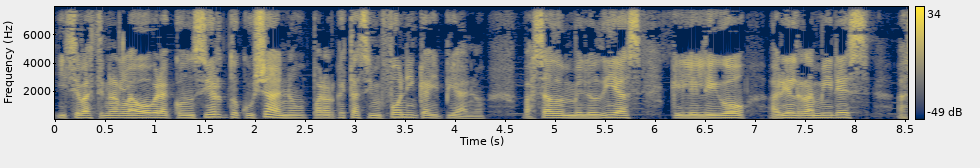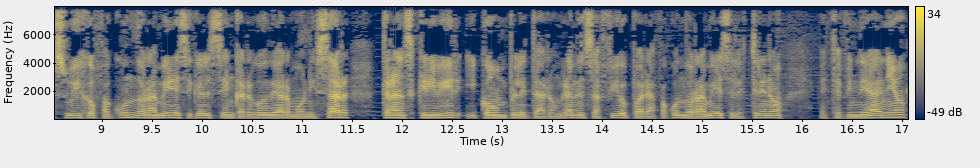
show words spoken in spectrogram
y se va a estrenar la obra Concierto Cuyano para orquesta sinfónica y piano, basado en melodías que le legó Ariel Ramírez a su hijo Facundo Ramírez y que él se encargó de armonizar, transcribir y completar. Un gran desafío para Facundo Ramírez el estreno este fin de año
